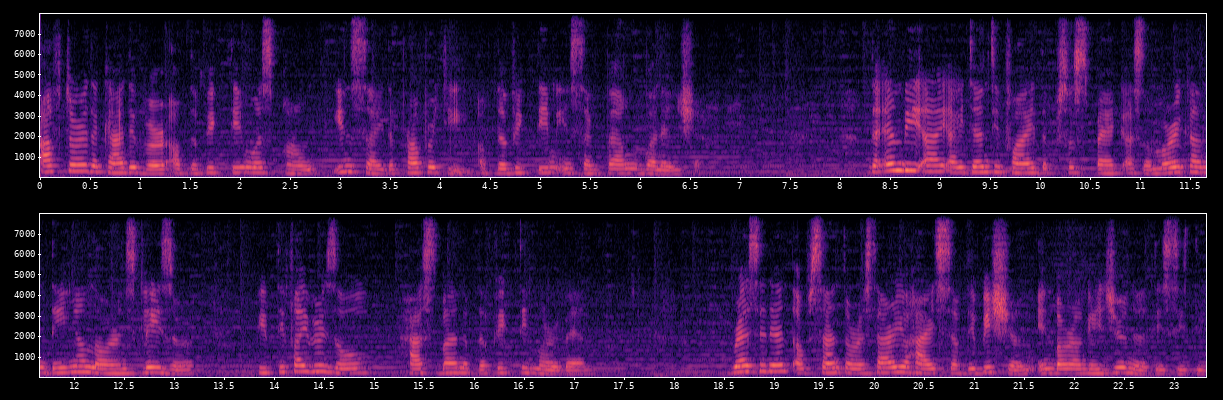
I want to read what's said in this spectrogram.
After the cadaver of the victim was found inside the property of the victim in Sagbang, Valencia. The NBI identified the suspect as American Daniel Lawrence Glazer, 55 years old, husband of the victim Maribel. Resident of Santo Rosario Heights subdivision in Barangay Junob City.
